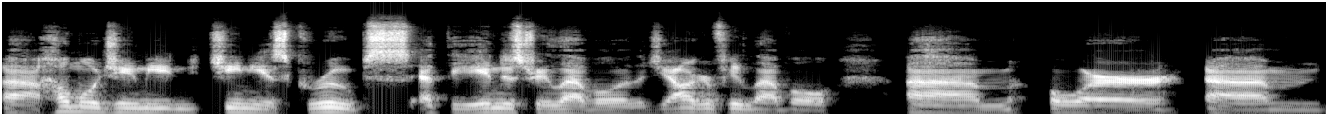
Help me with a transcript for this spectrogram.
uh, homogeneous groups at the industry level or the geography level, um, or um,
